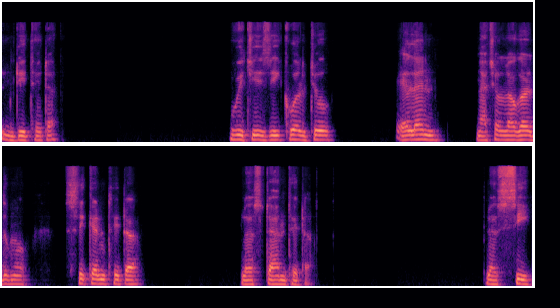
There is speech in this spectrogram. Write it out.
d theta which is equal to ln natural logarithm of secant theta plus tan theta plus c,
